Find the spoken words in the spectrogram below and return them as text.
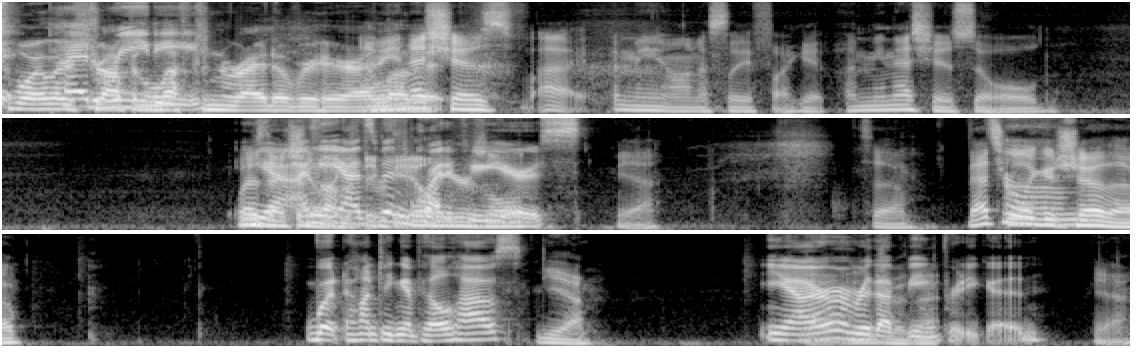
Spoilers dropping left and right over here. I, I mean, love that it. show's. I, I mean, honestly, fuck it. I mean, that show's so old. What is Yeah, that I mean, yeah, it's been quite a few old? years. Yeah. So that's a really Um, good show, though. What Haunting of Hill House? Yeah. Yeah, I remember that being that. pretty good. Yeah.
